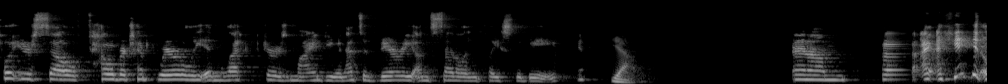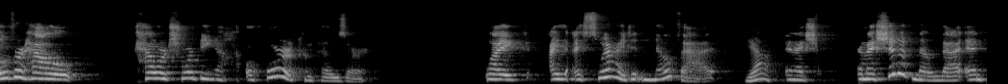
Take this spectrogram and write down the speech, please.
put yourself however temporarily in Lecter's mind view and that's a very unsettling place to be. Yeah and um but I, I can't get over how Howard Shore being a, a horror composer. Like I, I swear I didn't know that, yeah and I sh- and I should have known that, and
